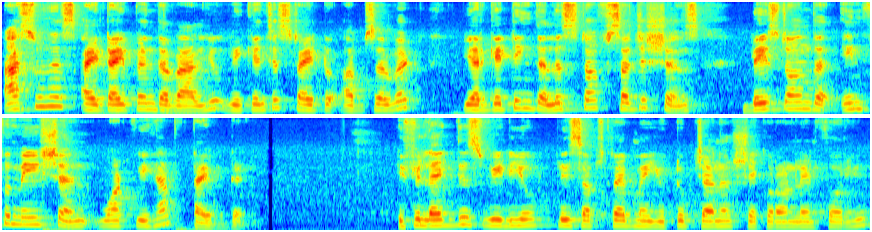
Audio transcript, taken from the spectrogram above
As soon as I type in the value, we can just try to observe it. We are getting the list of suggestions based on the information what we have typed in. If you like this video, please subscribe my YouTube channel Shekhar Online for you.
